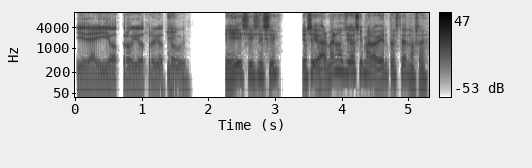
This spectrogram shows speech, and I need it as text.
Y de ahí otro y otro y otro, güey. Sí, sí, sí, sí. Yo sí, al menos yo sí me lo aviento este, no sé.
